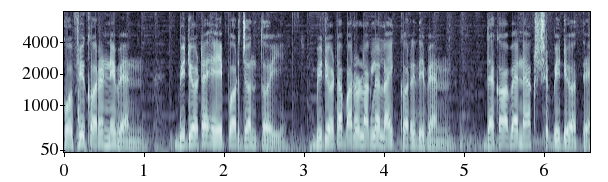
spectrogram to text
কপি করে নেবেন। ভিডিওটা এই পর্যন্তই। ভিডিওটা ভালো লাগলে লাইক করে দিবেন। দেখা হবে নেক্সট ভিডিওতে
